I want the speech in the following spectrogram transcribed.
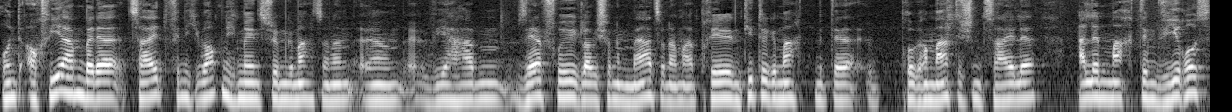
Und auch wir haben bei der Zeit, finde ich, überhaupt nicht Mainstream gemacht, sondern ähm, wir haben sehr früh, glaube ich schon im März oder im April, einen Titel gemacht mit der programmatischen Zeile Alle Macht dem Virus,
